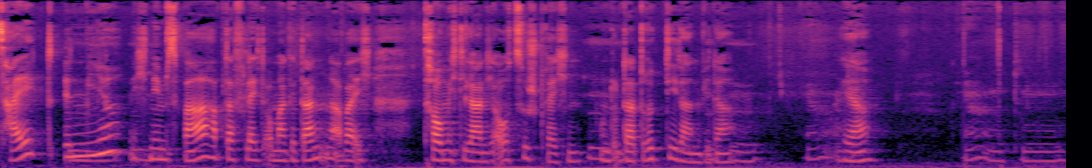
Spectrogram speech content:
zeigt in mhm. mir. Ich nehme es wahr, habe da vielleicht auch mal Gedanken, aber ich traue mich die gar nicht auszusprechen mhm. und unterdrückt die dann wieder. Mhm. Ja, ja. Ja, und ähm,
